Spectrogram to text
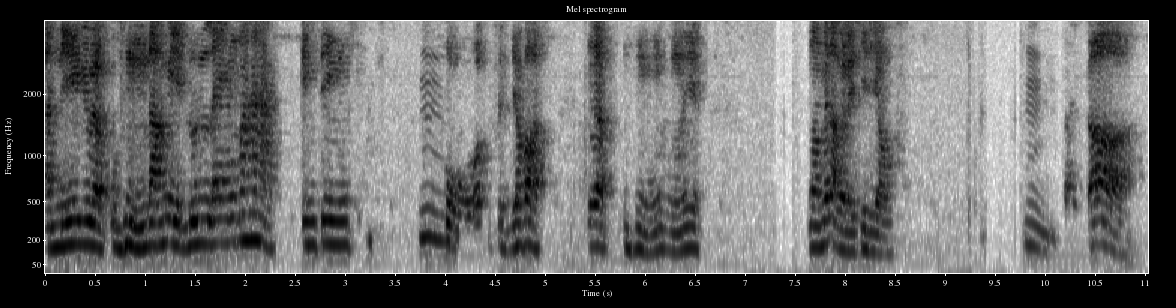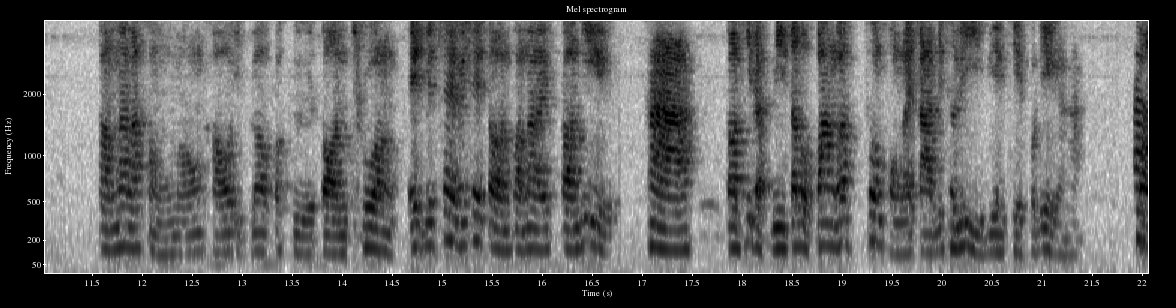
อันนี้คือแบบอื้อหือดาเมจรุนแรงมาก จริงอืมๆโหสุดยอดคือแบบอื้อหือผมนี่นอนไม่หลับเลยทีเดียว อืมก็ ความน่ารักของน้องเขาอีกรอบก็คือตอนช่วง เอ๊ะไม่ใช่ไม่ใช่ตอนความน่ารักตอนที่ฮาตอนที่แบบมีตลกบ้างก็ช่วงของรายการวิทเทอรี่ BNK48 นะฮะอะก็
